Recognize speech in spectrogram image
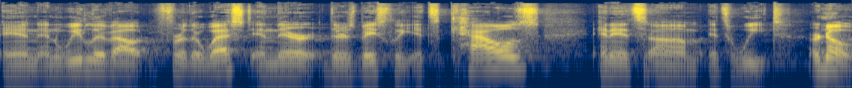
and, and we live out further west, and there, there's basically it's cows and it's, um, it's wheat. Or no,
